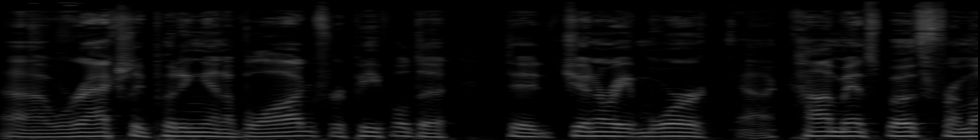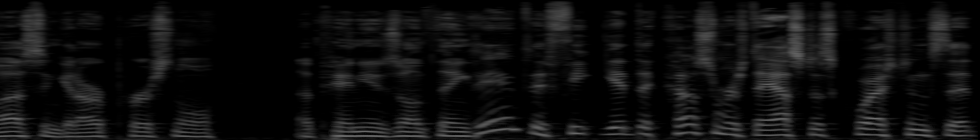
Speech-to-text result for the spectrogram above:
Uh, we're actually putting in a blog for people to to generate more uh, comments, both from us and get our personal opinions on things, and to get the customers to ask us questions that,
